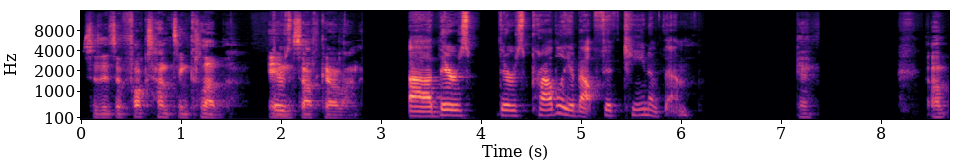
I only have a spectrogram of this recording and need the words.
So there's a fox hunting club in There's- South Carolina. Uh, there's there's probably about fifteen of them. Okay. Um,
